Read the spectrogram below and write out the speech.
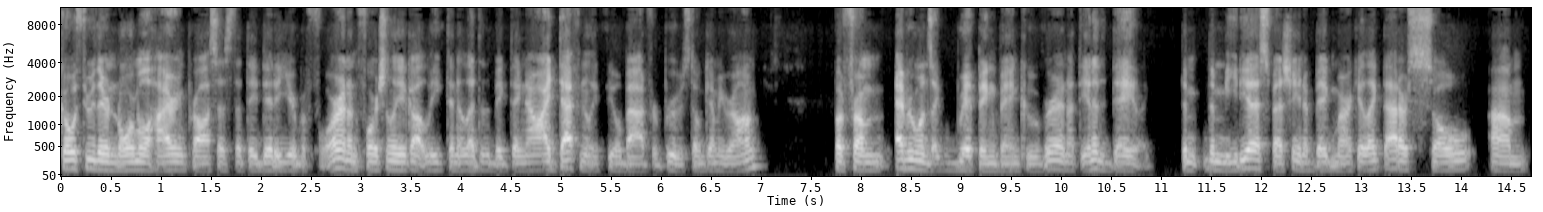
go through their normal hiring process that they did a year before. And unfortunately, it got leaked and it led to the big thing. Now, I definitely feel bad for Bruce. Don't get me wrong. But from everyone's like ripping Vancouver. And at the end of the day, like the, the media, especially in a big market like that, are so, um,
